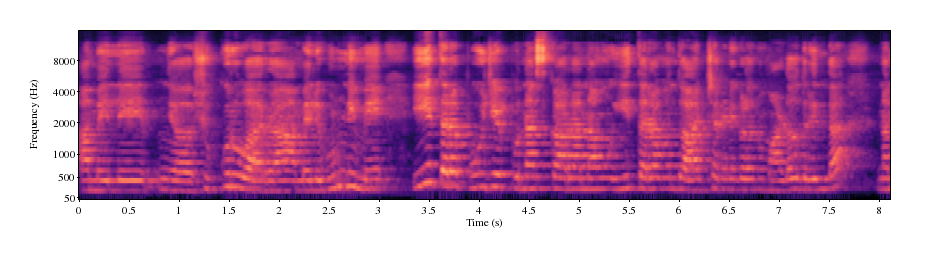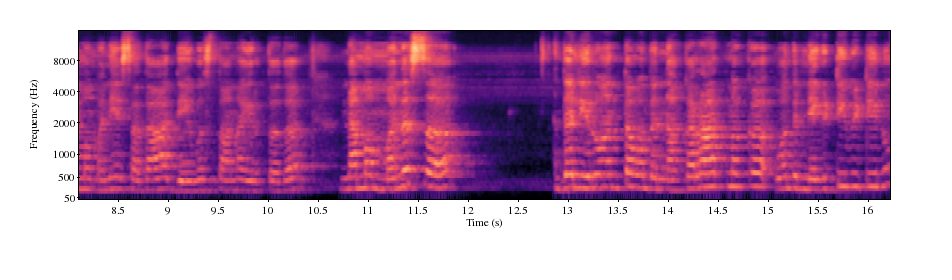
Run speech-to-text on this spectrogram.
ಆಮೇಲೆ ಶುಕ್ರವಾರ, ಆಮೇಲೆ ಹುಣ್ಣಿಮೆ, ಈ ಥರ ಪೂಜೆ, ಪುನಸ್ಕಾರ ನಾವು ಈ ಥರ ಒಂದು ಆಚರಣೆಗಳನ್ನು ಮಾಡೋದರಿಂದ ನಮ್ಮ ಮನೆ ಸದಾ ದೇವಸ್ಥಾನ ಇರ್ತದೆ. ನಮ್ಮ ಮನಸ್ಸು ದಲ್ಲಿರುವಂಥ ಒಂದು ನಕಾರಾತ್ಮಕ ಒಂದು ನೆಗೆಟಿವಿಟಿನೂ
